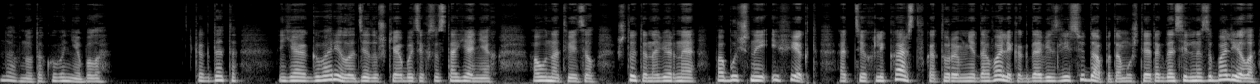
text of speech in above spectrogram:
Давно такого не было. Когда-то я говорила дедушке об этих состояниях, а он ответил, что это, наверное, побочный эффект от тех лекарств, которые мне давали, когда везли сюда, потому что я тогда сильно заболела.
